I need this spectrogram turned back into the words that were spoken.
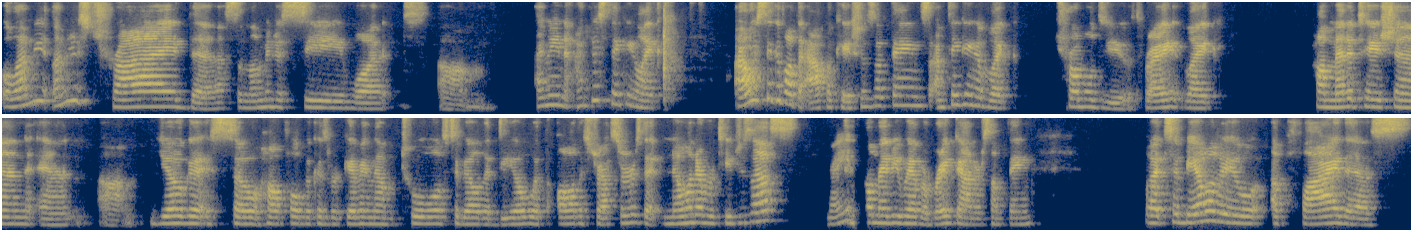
well let me let me just try this and let me just see what um i mean i'm just thinking like i always think about the applications of things. I'm thinking of like troubled youth right? Like how meditation and um, yoga is so helpful because we're giving them tools to be able to deal with all the stressors that no one ever teaches us right. until maybe we have a breakdown or something. But to be able to apply this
